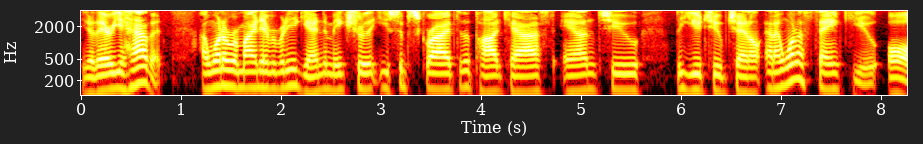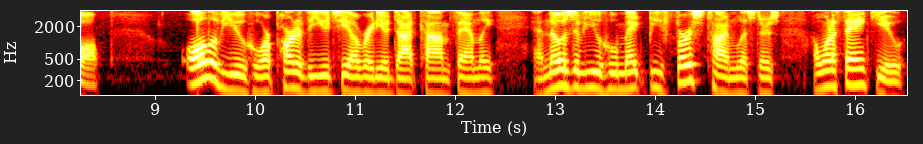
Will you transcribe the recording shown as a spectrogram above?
you know, there you have it. I want to remind everybody again to make sure that you subscribe to the podcast and to the YouTube channel. And I want to thank you all, all of you who are part of the UTLRadio.com family. And those of you who might be first time listeners, I want to thank you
